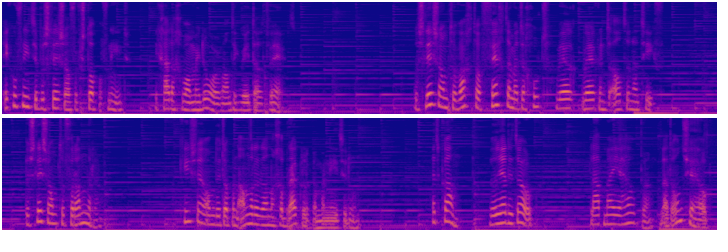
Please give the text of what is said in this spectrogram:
Ik hoef niet te beslissen of ik stop of niet. Ik ga er gewoon mee door, want ik weet dat het werkt. Beslissen om te wachten of vechten met een goed werkend alternatief. Beslissen om te veranderen. Kiezen om dit op een andere dan een gebruikelijke manier te doen. Het kan. Wil jij dit ook? Laat mij je helpen. Laat ons je helpen.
